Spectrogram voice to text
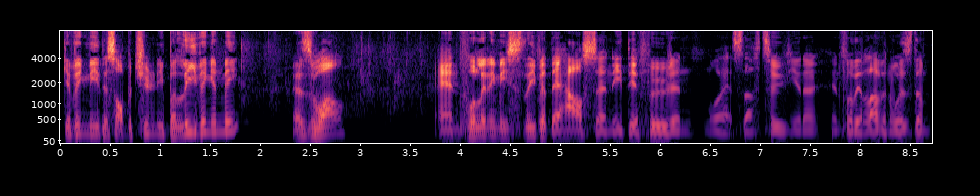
giving me this opportunity, believing in me as well, and for letting me sleep at their house and eat their food and all that stuff too, you know, and for their love and wisdom.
